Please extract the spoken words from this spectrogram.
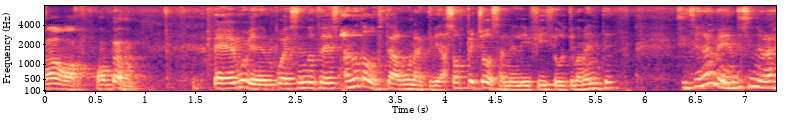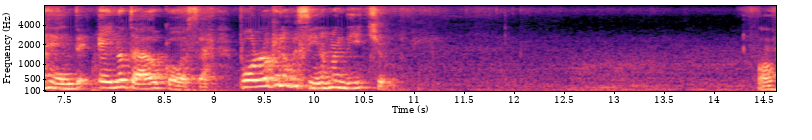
vamos, vamos. Eh, muy bien, pues entonces, ¿ha notado usted alguna actividad sospechosa en el edificio últimamente? Sinceramente, señor agente, he notado cosas, por lo que los vecinos me han dicho. Oh.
